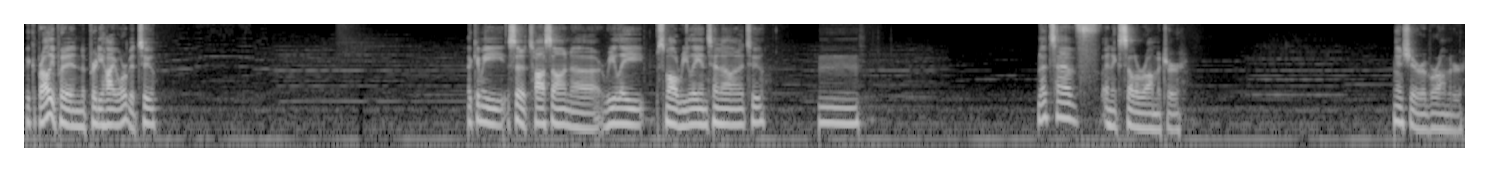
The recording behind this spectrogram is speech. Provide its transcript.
We could probably put it in a pretty high orbit too. Can we sort of toss on a relay, small relay antenna on it too? Hmm. Let's have an accelerometer. And share a barometer.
